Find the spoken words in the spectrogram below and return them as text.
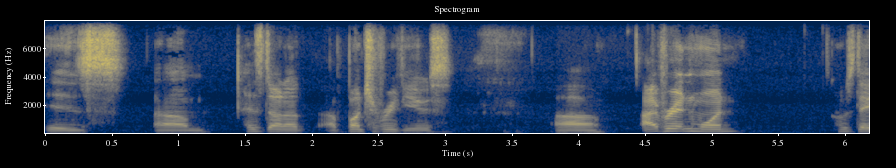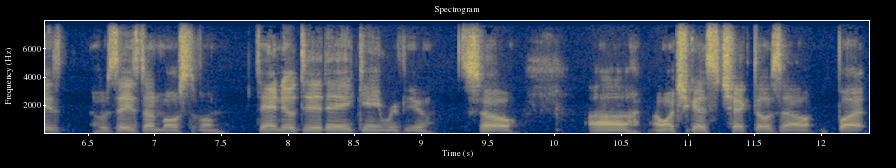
is um, has done a, a bunch of reviews. Uh, I've written one. Jose's Jose's done most of them. Daniel did a game review, so uh, I want you guys to check those out. But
